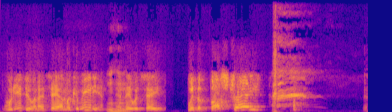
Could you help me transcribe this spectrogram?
what do you do? And I'd say, I'm a comedian. Mm-hmm. And they would say, with a bus tray?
